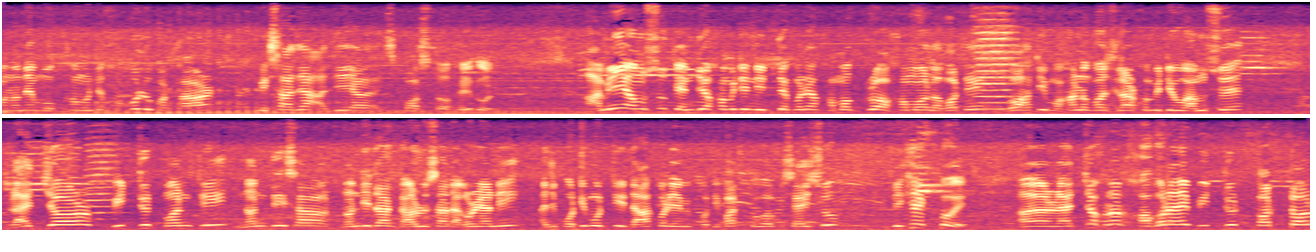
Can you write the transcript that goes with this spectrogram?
মাননীয় মুখ্যমন্ত্ৰী সকলো কথাৰ মিছা যে আজি স্পষ্ট হৈ গ'ল। আমি আমচু কেন্দ্ৰীয় সমিতিৰ নিৰ্দেশমতে সমগ্ৰ অসমৰ লগতে গুৱাহাটী মহানগৰ জিলাৰ সমিতিও আমচুৱে ৰাজ্যৰ বিদ্যুৎ মন্ত্ৰী নন্দিচা নন্দিতা গাৰুচা ডাঙৰীয়ানী আজি প্ৰতিমূৰ্তি দাহ কৰি আমি প্ৰতিবাদ কৰিব বিচাৰিছোঁ। বিশেষকৈ ৰাজ্যখনত সঘনাই বিদ্যুৎ কৰ্তন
